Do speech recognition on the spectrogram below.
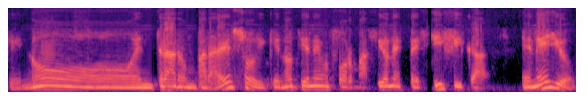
que no entraron para eso y que no tienen formación específica en ello,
